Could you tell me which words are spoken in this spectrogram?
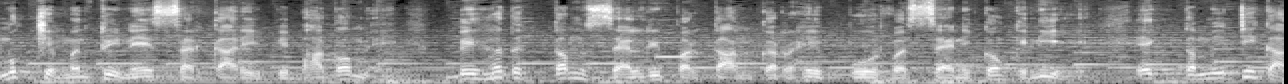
मुख्यमंत्री ने सरकारी विभागों में बेहद कम सैलरी पर काम कर रहे पूर्व सैनिकों के लिए एक कमेटी का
